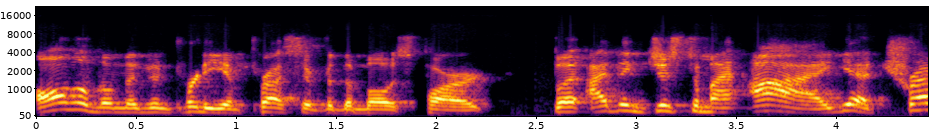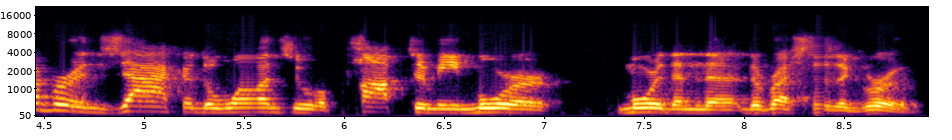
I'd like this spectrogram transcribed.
all of them have been pretty impressive for the most part. But I think just to my eye, yeah, Trevor and Zach are the ones who will pop to me more more than the, the rest of the group.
